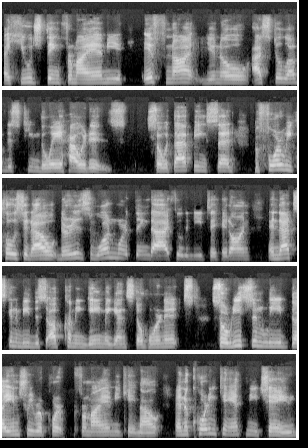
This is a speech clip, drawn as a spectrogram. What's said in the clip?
a huge thing for Miami. If not, you know, I still love this team the way how it is. So with that being said, before we close it out, there is one more thing that I feel the need to hit on, and that's going to be this upcoming game against the Hornets. So recently, the injury report for Miami came out, and according to Anthony Chiang,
